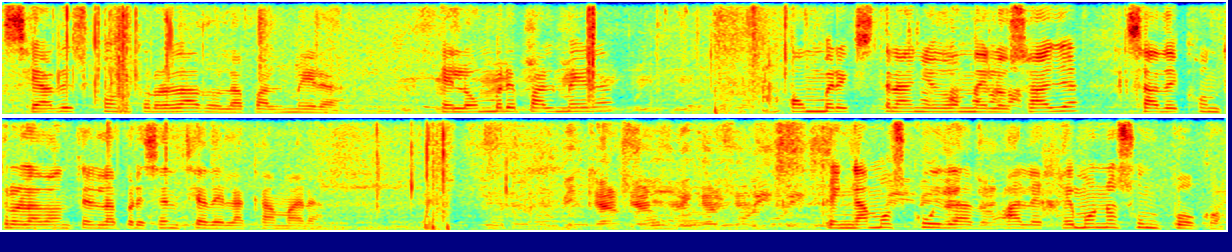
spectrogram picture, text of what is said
Se ha descontrolado la palmera. El hombre palmera, hombre extraño donde los haya, se ha descontrolado ante la presencia de la cámara. Tengamos cuidado, alejémonos un poco.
